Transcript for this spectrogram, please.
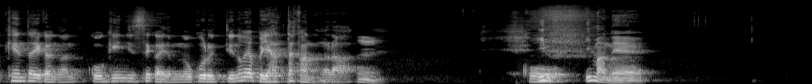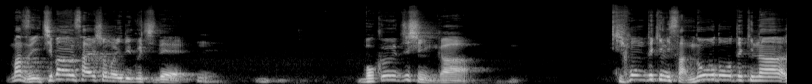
ん倦怠感が、こう、現実世界でも残るっていうのがやっぱやった感だから、うん。こう、今今ね、まず一番最初の入り口で、うん僕自身が、基本的にさ、能動的な思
